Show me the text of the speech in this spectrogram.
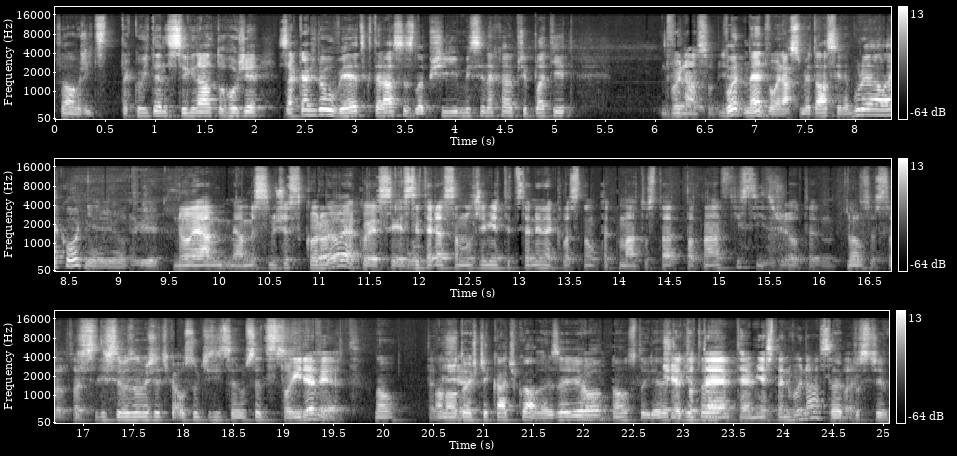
co mám říct, takový ten signál toho, že za každou věc, která se zlepší, my si necháme připlatit Dvojnásobně. Dvoj, ne, dvojnásobně to asi nebude, ale jako hodně, že jo, takže... No já, já myslím, že skoro jo, jako jestli, jestli teda samozřejmě ty ceny neklesnou, tak má to stát 15 tisíc, že jo, ten no, procesor. Tak... Když, když si vezmeme, že teďka 8700... Stojí 9. No, takže... ano, to je ještě káčková verze, že jo, no, no stojí 9. Čiže je to, to té, téměř ten dvojnásobek. To je prostě,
